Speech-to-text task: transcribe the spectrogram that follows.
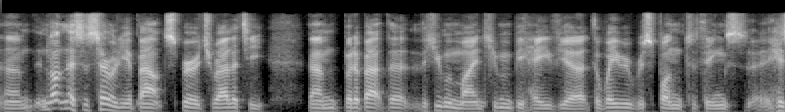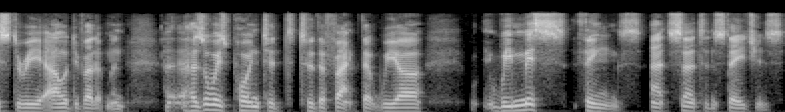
um, not necessarily about spirituality, um, but about the, the human mind, human behavior, the way we respond to things, history, our development, has always pointed to the fact that we are we miss things at certain stages,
